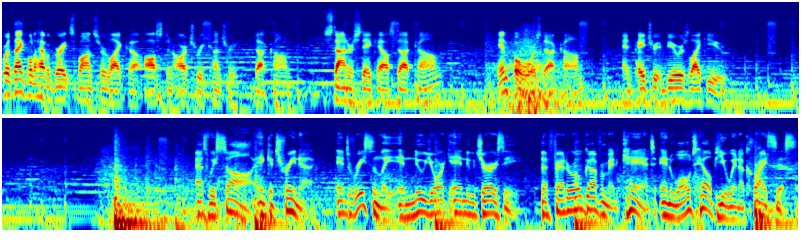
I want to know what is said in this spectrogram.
We're thankful to have a great sponsor like uh, AustinArcheryCountry.com, SteinerSteakhouse.com, Infowars.com, and Patriot viewers like you. As we saw in Katrina and recently in New York and New Jersey, the federal government can't and won't help you in a crisis.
